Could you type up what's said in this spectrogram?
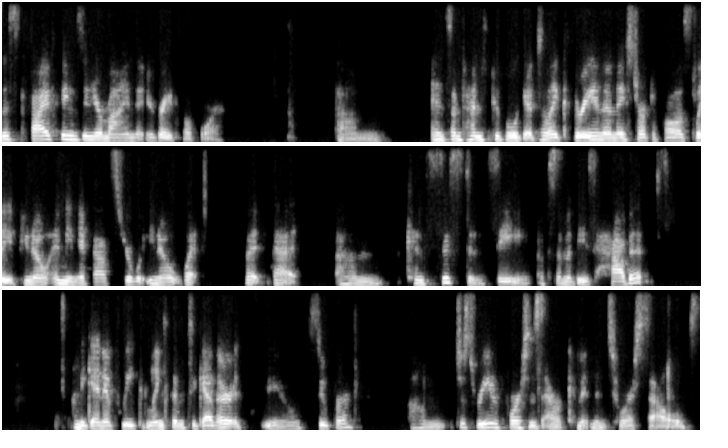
list five things in your mind that you're grateful for. Um, and sometimes people will get to like three and then they start to fall asleep. You know, I mean, if that's your, you know, what, but that um, consistency of some of these habits, and again, if we link them together, it's, you know, super, um, just reinforces our commitment to ourselves.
